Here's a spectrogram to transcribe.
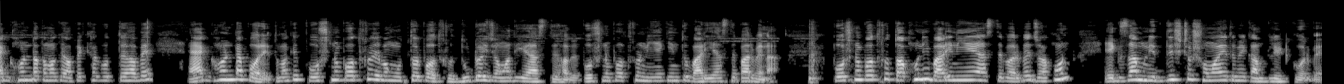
এক ঘণ্টা তোমাকে অপেক্ষা করতে হবে। এক ঘণ্টা পরে তোমাকে প্রশ্নপত্র এবং উত্তরপত্র দুটোই জমা দিয়ে আসতে হবে। প্রশ্নপত্র নিয়ে কিন্তু বাড়ি আসতে পারবে না। প্রশ্নপত্র তখনই বাড়ি নিয়ে আসতে পারবে যখন এক্সাম নির্দিষ্ট সময়ে তুমি কমপ্লিট করবে।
